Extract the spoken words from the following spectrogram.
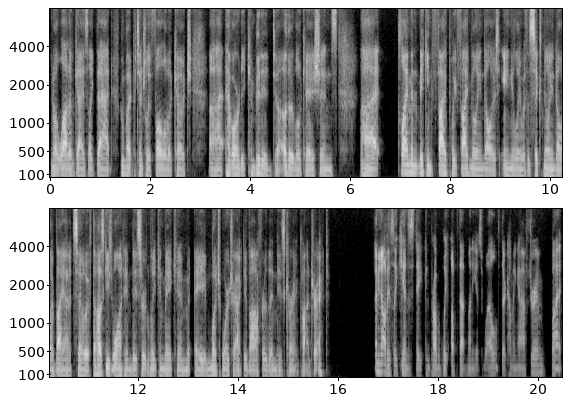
you know, a lot of guys like that who might potentially follow a coach uh, have already committed to other locations. Uh, Klieman making $5.5 million annually with a $6 million buyout. So if the Huskies want him, they certainly can make him a much more attractive offer than his current contract. I mean, obviously, Kansas State can probably up that money as well if they're coming after him. But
